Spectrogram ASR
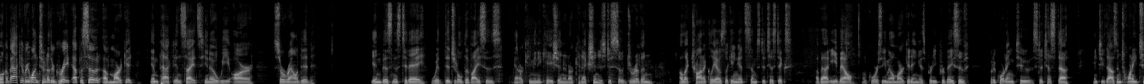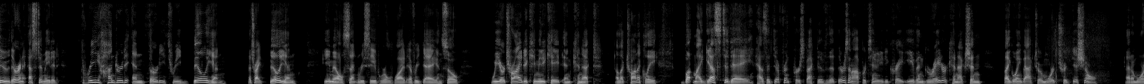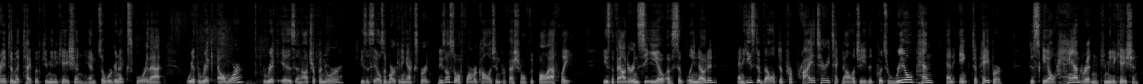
Welcome back, everyone, to another great episode of Market Impact Insights. You know, we are surrounded in business today with digital devices, and our communication and our connection is just so driven electronically. I was looking at some statistics about email. Of course, email marketing is pretty pervasive, but according to Statista, in 2022, there are an estimated 333 billion, that's right, billion emails sent and received worldwide every day. And so we are trying to communicate and connect electronically. But my guest today has a different perspective that there's an opportunity to create even greater connection by going back to a more traditional and a more intimate type of communication. And so we're going to explore that with Rick Elmore. Rick is an entrepreneur, he's a sales and marketing expert, and he's also a former college and professional football athlete. He's the founder and CEO of Simply Noted, and he's developed a proprietary technology that puts real pen and ink to paper to scale handwritten communication,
